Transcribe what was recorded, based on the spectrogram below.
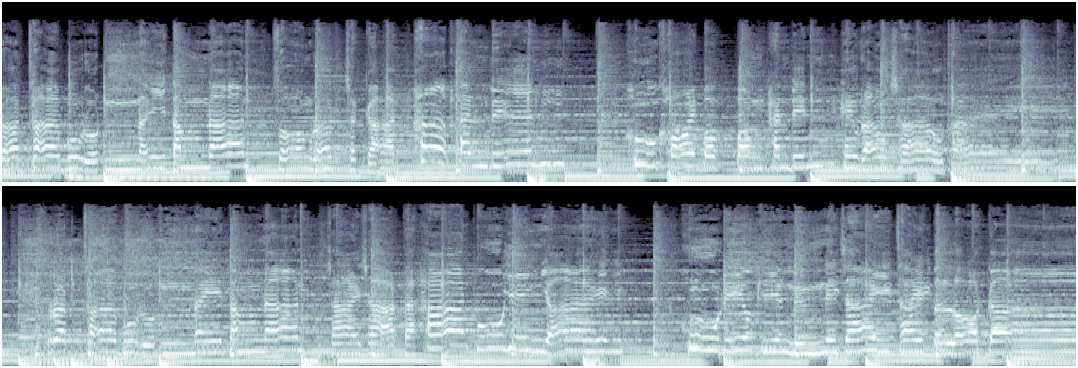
รัฐบุรุษในตำนานสองรัชกาลห้าแผ่นดิน คอยปกป้องแผ่นดินให้เราชาวไทย รัฐบุรุษในตำนาน ชายชาติทหารผู้ยิ่งใหญ่ผู้เดียวเพียงหนึ่งในใจไทยตลอดกาล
